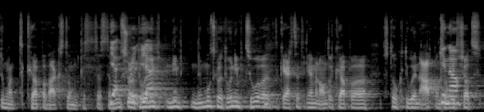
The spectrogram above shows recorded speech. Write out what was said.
Du meinst Körperwachstum, dass, dass ja, Muskulatur, ja. nimmt, nimmt, Muskulatur nimmt zu, aber gleichzeitig nehmen andere Körperstrukturen ab und genau. somit schaut es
